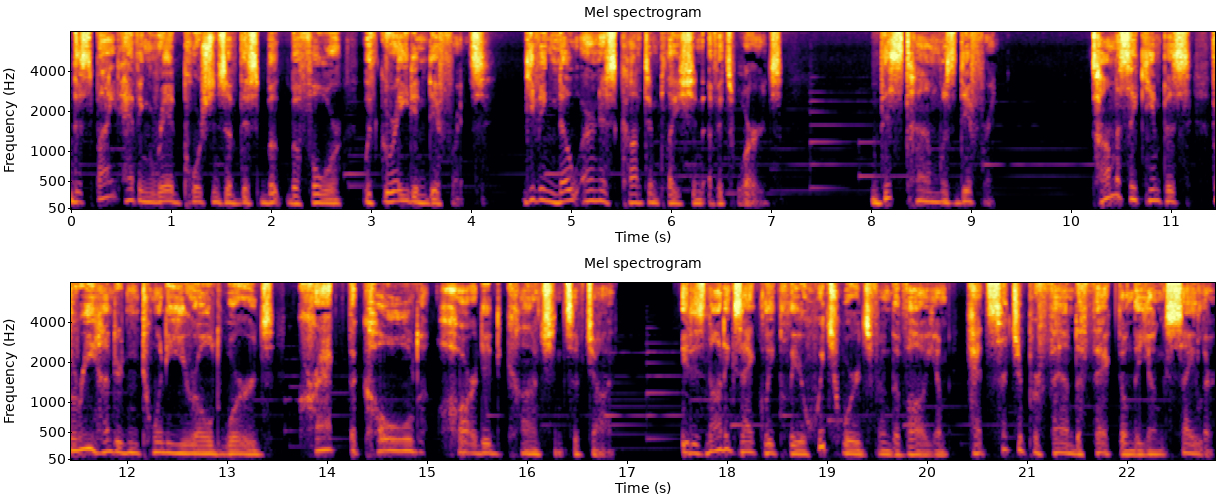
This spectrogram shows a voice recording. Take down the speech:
Despite having read portions of this book before with great indifference, giving no earnest contemplation of its words, this time was different. Thomas à Kempis' 320 year old words cracked the cold hearted conscience of John. It is not exactly clear which words from the volume had such a profound effect on the young sailor,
